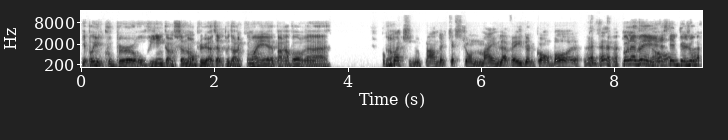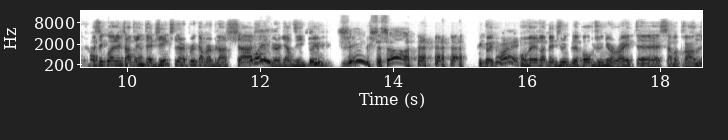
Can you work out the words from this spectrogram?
il n'y a pas eu de coupure ou rien comme ça non plus. Hein, un peu dans le coin euh, par rapport à. Pourquoi tu nous demandes une question de même la veille d'un combat? pas la veille, il reste quelques jours. C'est quoi, là, je suis en train de te jinx, là, un peu comme un blanchissage, oui, un gardien de but? Jinx, c'est ça! Écoute, on verra, mais le pauvre Junior Wright, euh, ça va prendre,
